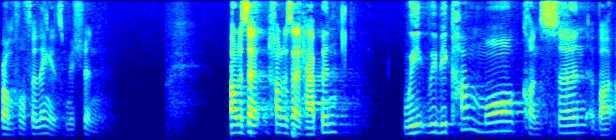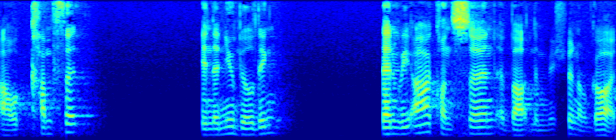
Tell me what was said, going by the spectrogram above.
from fulfilling its mission. How does that, how does that happen? We, we become more concerned about our comfort in the new building than we are concerned about the mission of God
